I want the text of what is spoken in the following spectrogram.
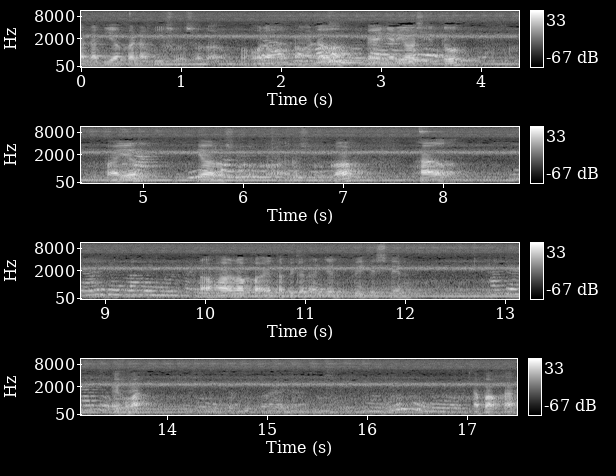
Nabi ke Nabi SAW Orang mengadau Kayak nyarios itu Fail Ya Rasulullah Ya Rasulullah Hal Nah. Nah hal apa ya Tapi kan anjen Fi hisnin Satu-satu. Eh kumat Apakah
